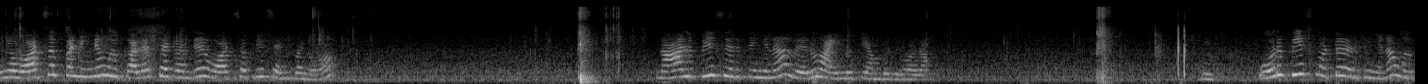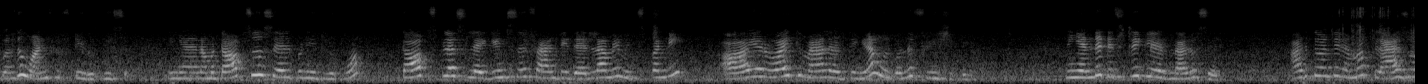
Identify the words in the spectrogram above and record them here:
நீங்கள் வாட்ஸ்அப் பண்ணிங்கன்னா உங்களுக்கு கலர் செட் வந்து வாட்ஸ்அப்லேயும் சென்ட் பண்ணுவோம். நாலு பீஸ் எடுத்தீங்கன்னா வெறும் ஐநூற்றி ஐம்பது ரூபா தான் ஒரு பீஸ் மட்டும் எடுத்தீங்கன்னா உங்களுக்கு வந்து ஒன் ஃபிஃப்டி ருபீஸ் நீங்கள் நம்ம டாப்ஸும் சேல் பண்ணிகிட்ருக்கோம் டாப்ஸ் ப்ளஸ் லெகின்ஸு ஃபேண்ட் இது எல்லாமே மிக்ஸ் பண்ணி ஆயிரம் ரூபாய்க்கு மேலே எடுத்தீங்கன்னா உங்களுக்கு வந்து ஃப்ரீ ஷிப்பிங் நீங்கள் எந்த டிஸ்ட்ரிக்டில் இருந்தாலும் சரி. அடுத்து வந்து நம்ம பிளாசோ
